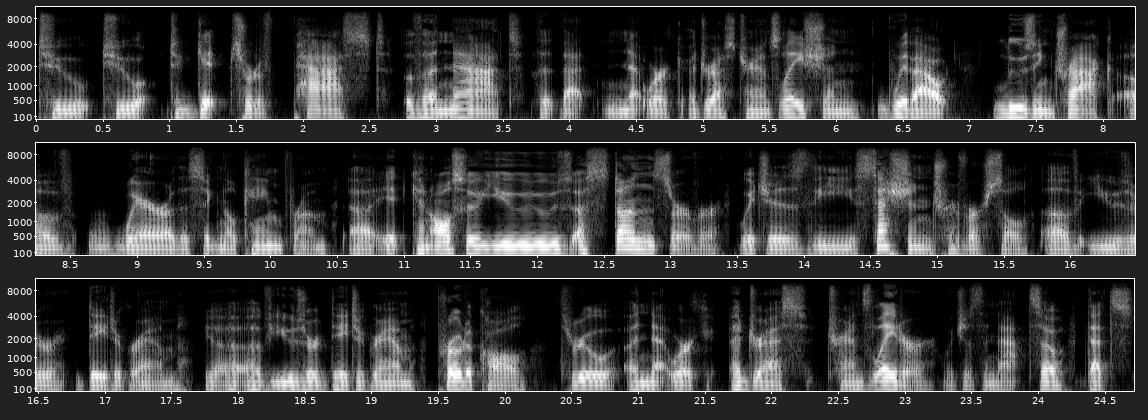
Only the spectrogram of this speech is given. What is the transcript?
to to to get sort of past the NAT, that that network address translation, without losing track of where the signal came from. Uh, it can also use a stun server, which is the session traversal of user datagram uh, of user datagram protocol through a network address translator, which is the NAT. So that's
